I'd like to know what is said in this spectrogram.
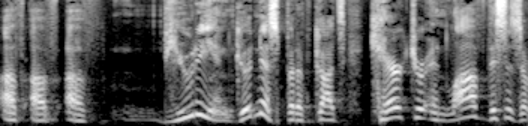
of, of, of beauty and goodness, but of God's character and love. This is a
